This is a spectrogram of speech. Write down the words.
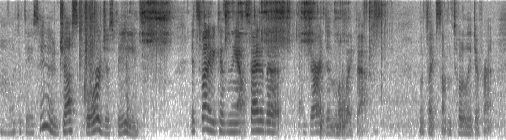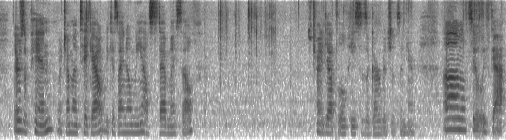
Oh, look at these. These are just gorgeous beads. It's funny because in the outside of the jar it didn't look like that. It looked like something totally different. There's a pin, which I'm going to take out because I know me, I'll stab myself. Just trying to get out the little pieces of garbage that's in here. Um, let's see what we've got.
